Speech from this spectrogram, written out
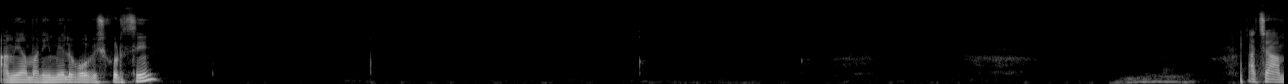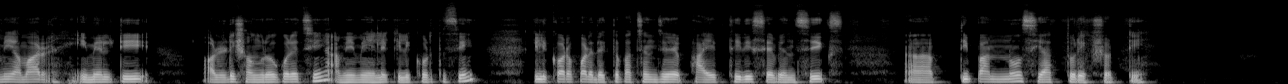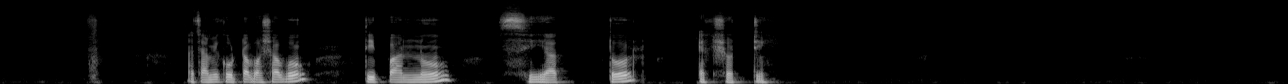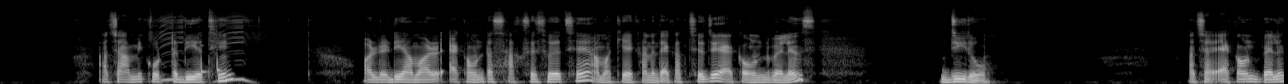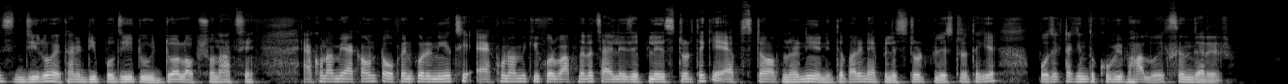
আমি আমার ইমেলে প্রবেশ করছি। আচ্ছা আমি আমার ইমেলটি অলরেডি সংগ্রহ করেছি। আমি মেইলে ক্লিক করতেছি। ক্লিক করার পরে দেখতে পাচ্ছেন যে ফাইভ থ্রি সেভেন সিক্স তিপান্ন ছিয়াত্তর একষট্টি। আচ্ছা আমি কোডটা বসাবো। তিপান্ন ছিয়াত্তর একষট্টি। আচ্ছা আমি কোডটা দিয়েছি। অলরেডি আমার অ্যাকাউন্টটা সাকসেস হয়েছে। আমাকে এখানে দেখাচ্ছে যে অ্যাকাউন্ট ব্যালেন্স জিরো আচ্ছা অ্যাকাউন্ট ব্যালেন্স জিরো এখানে ডিপোজিট উইথড্রল অপশন আছে। এখন আমি অ্যাকাউন্টটা ওপেন করে নিয়েছি। এখন আমি কি করব? আপনারা চাইলে যে প্লে স্টোর থেকে অ্যাপসটাও আপনারা নিয়ে নিতে পারেন। অ্যাপেল স্টোর প্লে স্টোর থেকে। প্রজেক্টটা কিন্তু খুবই ভালো এক্সচেঞ্জারের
